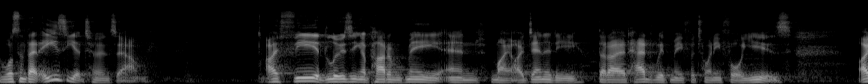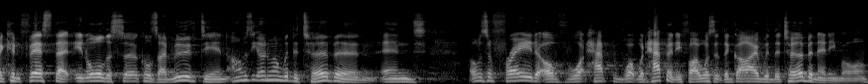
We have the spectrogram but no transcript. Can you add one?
It wasn't that easy, it turns out. I feared losing a part of me and my identity that I had had with me for 24 years. I confess that in all the circles I moved in, I was the only one with the turban, and I was afraid of what, happened, what would happen if I wasn't the guy with the turban anymore.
